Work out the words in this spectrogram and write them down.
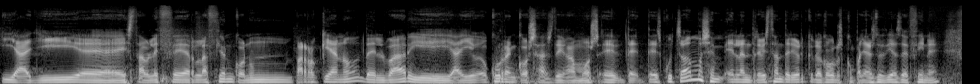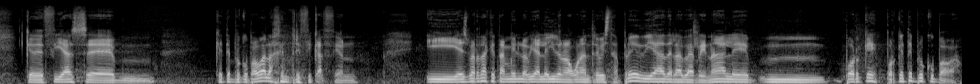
y allí eh, establece relación con un parroquiano del bar y ahí ocurren cosas, digamos. Eh, te, te escuchábamos en, en la entrevista anterior, creo que con los compañeros de Días de Cine, que decías eh, que te preocupaba la gentrificación. Y es verdad que también lo había leído en alguna entrevista previa de la Berlinale. Mm, ¿Por qué? ¿Por qué te preocupaba?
